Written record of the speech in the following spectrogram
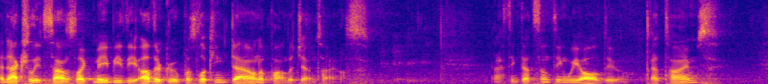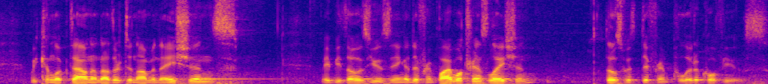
And actually, it sounds like maybe the other group was looking down upon the Gentiles. I think that's something we all do at times. We can look down on other denominations, maybe those using a different Bible translation, those with different political views,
